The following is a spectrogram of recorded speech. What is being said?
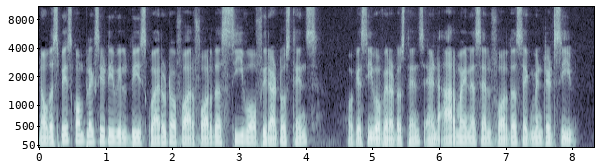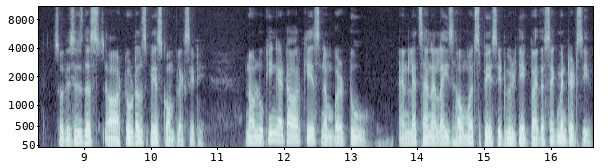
Now the space complexity will be square root of R for the sieve of Eratosthenes okay sieve of Eratosthenes and r minus l for the segmented sieve so this is the uh, total space complexity now looking at our case number 2 and let's analyze how much space it will take by the segmented sieve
